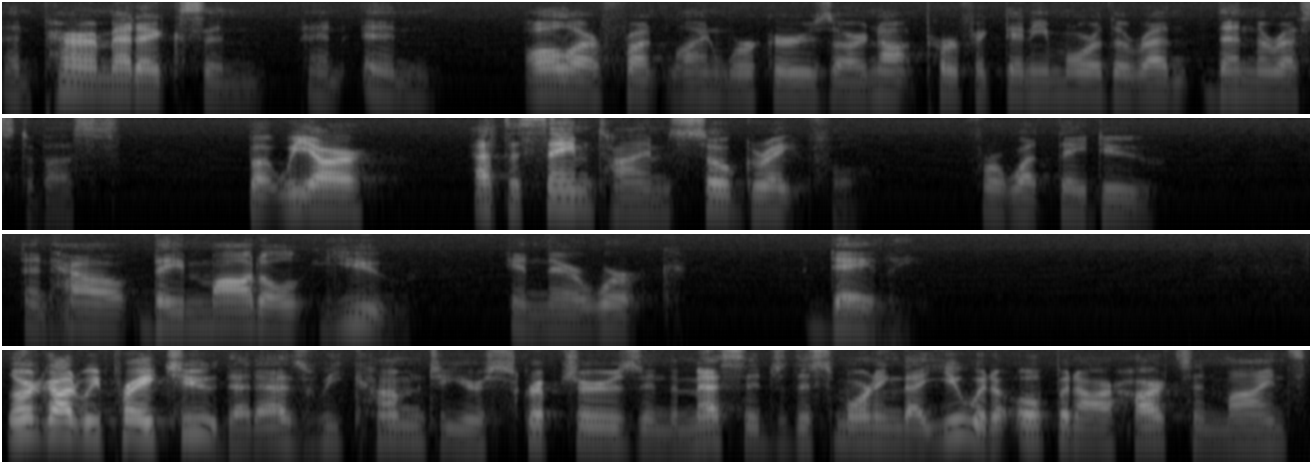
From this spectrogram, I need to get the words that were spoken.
and paramedics and, and, and all our frontline workers are not perfect any more than the rest of us. But we are at the same time so grateful for what they do and how they model you in their work daily. Lord God, we pray too that as we come to your scriptures in the message this morning, that you would open our hearts and minds,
